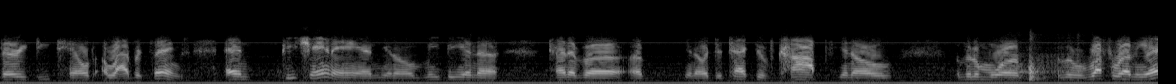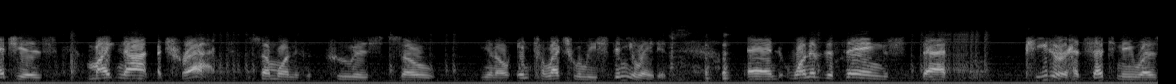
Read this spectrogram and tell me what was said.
very detailed, elaborate things. And Pete Shanahan, you know, me being a kind of a, a you know a detective cop, you know, a little more a little rough around the edges, might not attract someone who is so you know intellectually stimulated. and one of the things that Peter had said to me was,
